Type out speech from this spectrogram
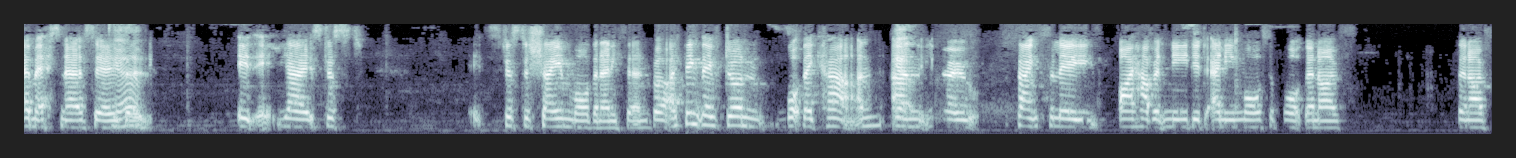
MS nurses and it, it yeah it's just it's just a shame more than anything but I think they've done what they can and you know thankfully I haven't needed any more support than I've than I've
